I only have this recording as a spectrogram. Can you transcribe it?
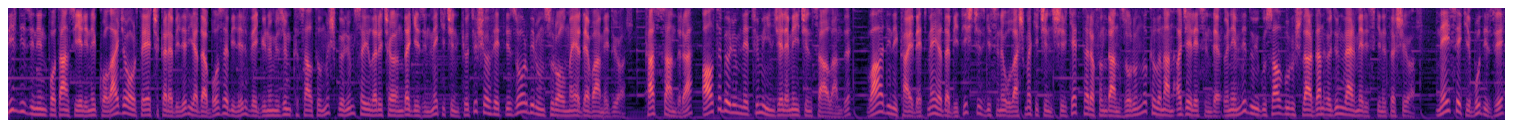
bir dizinin potansiyelini kolayca ortaya çıkarabilir ya da bozabilir ve günümüzün kısaltılmış bölüm sayıları çağında gezinmek için kötü şöhretli zor bir unsur olmaya devam ediyor. Cassandra, 6 bölümle tümü inceleme için sağlandı, vaadini kaybetme ya da bitiş çizgisine ulaşmak için şirket tarafından zorunlu kılınan acelesinde önemli duygusal vuruşlardan ödün verme riskini taşıyor. Neyse ki bu dizi,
